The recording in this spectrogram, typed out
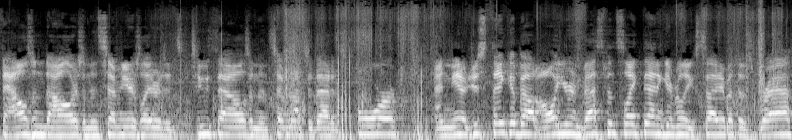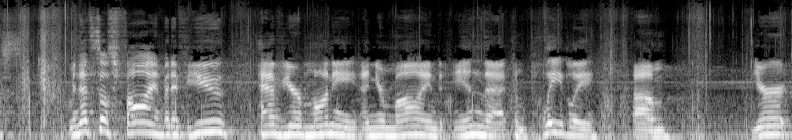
thousand dollars, and then seven years later, it's two thousand, and seven after that, it's four. And you know, just think about all your investments like that, and get really excited about those graphs. I mean, that stuff's fine, but if you have your money and your mind in that completely, um, your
